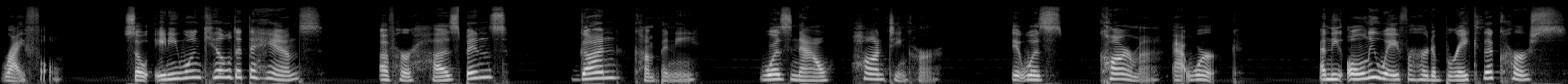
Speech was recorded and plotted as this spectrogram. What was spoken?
rifle. So, anyone killed at the hands of her husband's gun company was now haunting her. It was karma at work. And the only way for her to break the curse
